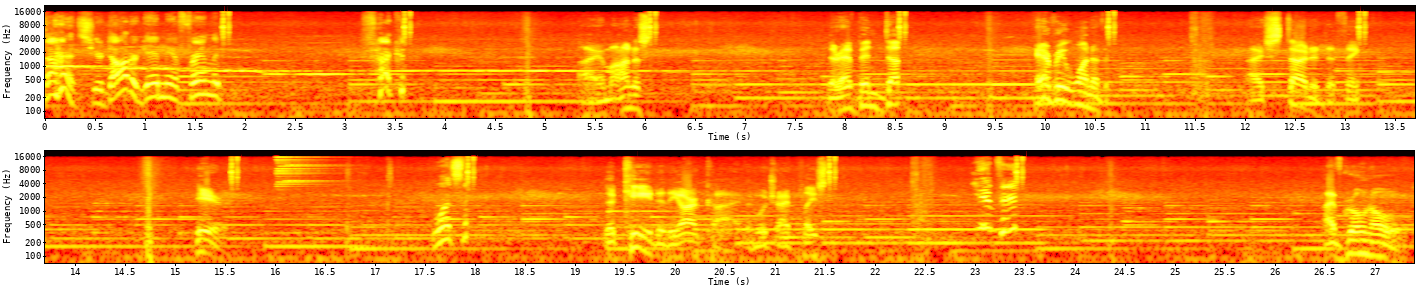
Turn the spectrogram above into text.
Besides, your daughter gave me a friendly if I could I am honest. There have been do- every one of them. I started to think. Here, What's the the key to the archive in which I placed. Yippee! I've grown old.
